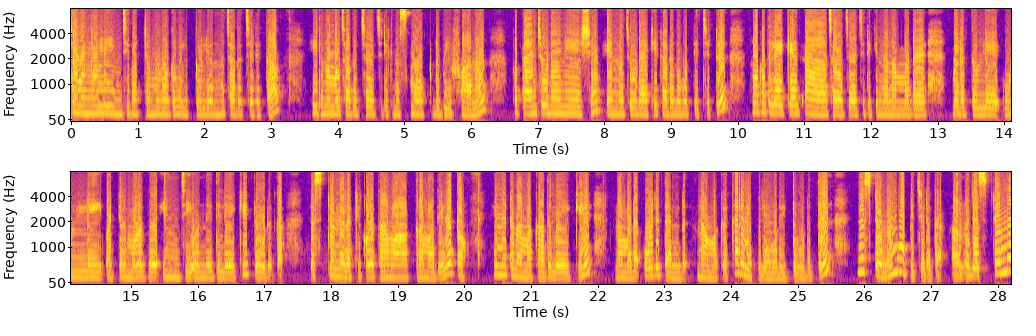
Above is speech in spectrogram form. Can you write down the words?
ചുവന്നുള്ളി ഇഞ്ചി പച്ചമുളക് വെളുത്തുള്ളി ഒന്ന് ചതച്ചെടുക്കാം. ഇത് നമ്മൾ ചതച്ച് വെച്ചിരിക്കുന്ന സ്മോക്ക്ഡ് ബീഫാണ് അപ്പൊ പാൻ ചൂടായതിനു ശേഷം എണ്ണ ചൂടാക്കി കടുക് പൊട്ടിച്ചിട്ട് നമുക്കതിലേക്ക് ചതച്ച് വെച്ചിരിക്കുന്ന നമ്മുടെ വെളുത്തുള്ളി ഉള്ളി വറ്റൽമുളക് ഇഞ്ചി ഒന്ന് ഇതിലേക്ക് ഇട്ട് കൊടുക്കുക ജസ്റ്റ് ഒന്ന് ഇളക്കി കൊടുത്താൽ മാത്രം മതി കേട്ടോ. എന്നിട്ട് നമുക്ക് അതിലേക്ക് നമ്മുടെ ഒരു തണ്ട് നമുക്ക് കറിവേപ്പിലയും കൂടി ഇട്ട് കൊടുത്ത് ജസ്റ്റ് ഒന്ന് മൂപ്പിച്ചെടുക്കാം. ഒന്ന് ജസ്റ്റ് ഒന്ന്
